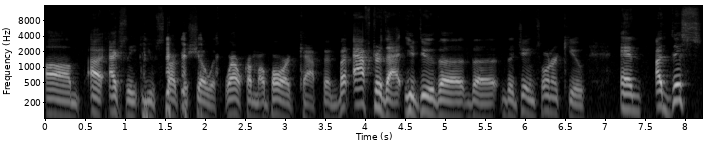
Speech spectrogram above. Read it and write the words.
Um, uh, actually, you start the show with "Welcome aboard, Captain," but after that, you do the the the James Horner cue, and uh, this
